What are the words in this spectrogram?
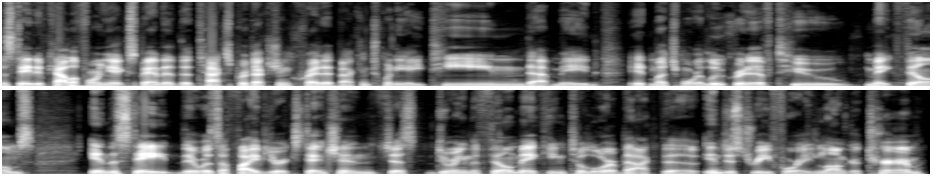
The state of California expanded the tax production credit back in 2018 that made it much more lucrative to make films. In the state, there was a five year extension just during the filmmaking to lure back the industry for a longer term.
